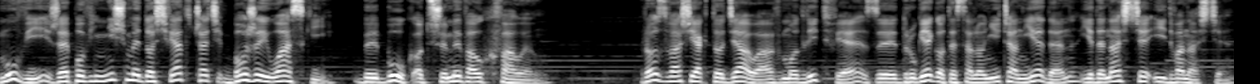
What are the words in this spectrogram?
mówi, że powinniśmy doświadczać Bożej łaski, by Bóg otrzymywał chwałę. Rozważ, jak to działa w modlitwie z 2 Tesaloniczan 1, 11 i 12.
